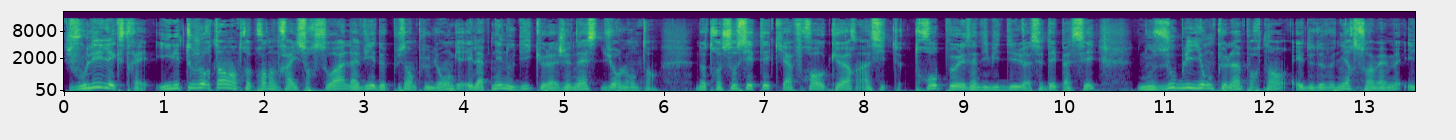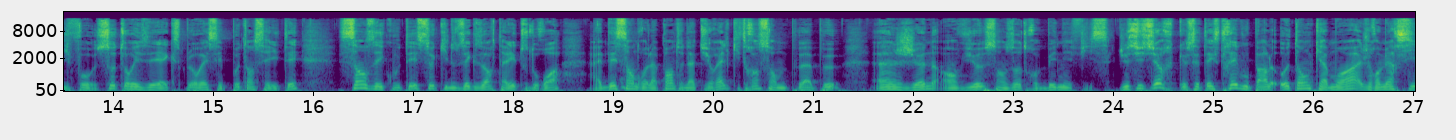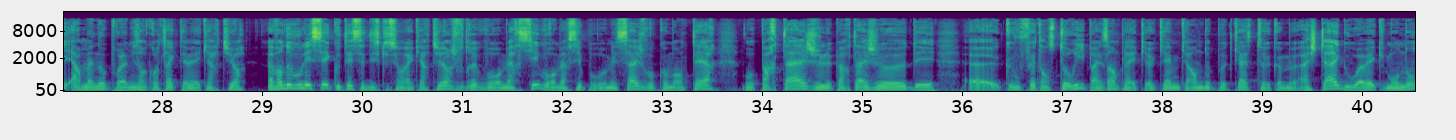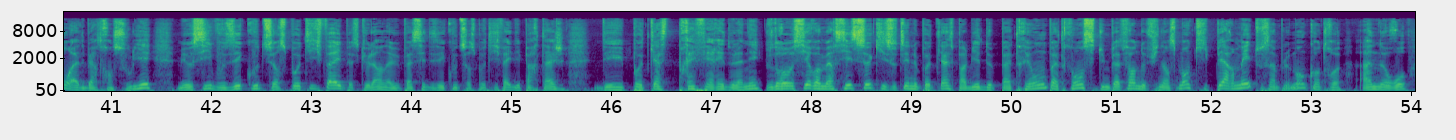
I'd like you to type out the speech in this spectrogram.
Je vous lis l'extrait. Il est toujours temps d'entreprendre un travail sur soi, la vie est de plus en plus longue et l'apnée nous dit que la jeunesse dure longtemps. Notre société qui a froid au cœur incite trop peu les individus à se dépasser. Nous oublions que l'important est de devenir soi-même. Il faut s'autoriser à explorer ses potentialités sans écouter ceux qui nous exhortent à aller tout droit, à descendre la pente naturelle qui transforme peu à peu un jeune en vieux sans autre bénéfice. Je suis sûr que cet extrait vous parle autant qu'à moi. Je remercie Hermano pour la mise en contact avec Arthur. Avant de vous laisser écouter cette discussion avec Arthur, je voudrais vous remercier, vous remercier pour vos messages, vos commentaires, vos partages, le partage euh, des euh, que vous faites en story par exemple avec euh, KM42 podcast comme hashtag ou avec mon nom Bertrand Soulier, mais aussi vos écoutes sur Spotify parce que là on a vu passer des écoutes sur Spotify, des partages des podcasts préférés de l'année. Je voudrais aussi remercier ceux qui soutiennent le podcast par le biais de Patreon. Patreon c'est une plateforme de financement qui permet tout simplement contre un euro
